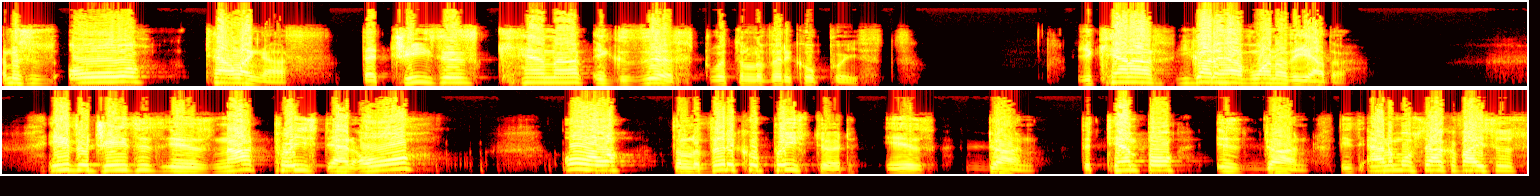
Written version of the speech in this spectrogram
And this is all telling us that Jesus cannot exist with the Levitical priests. You cannot, you gotta have one or the other. Either Jesus is not priest at all, or the Levitical priesthood is done. The temple is done. These animal sacrifices,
